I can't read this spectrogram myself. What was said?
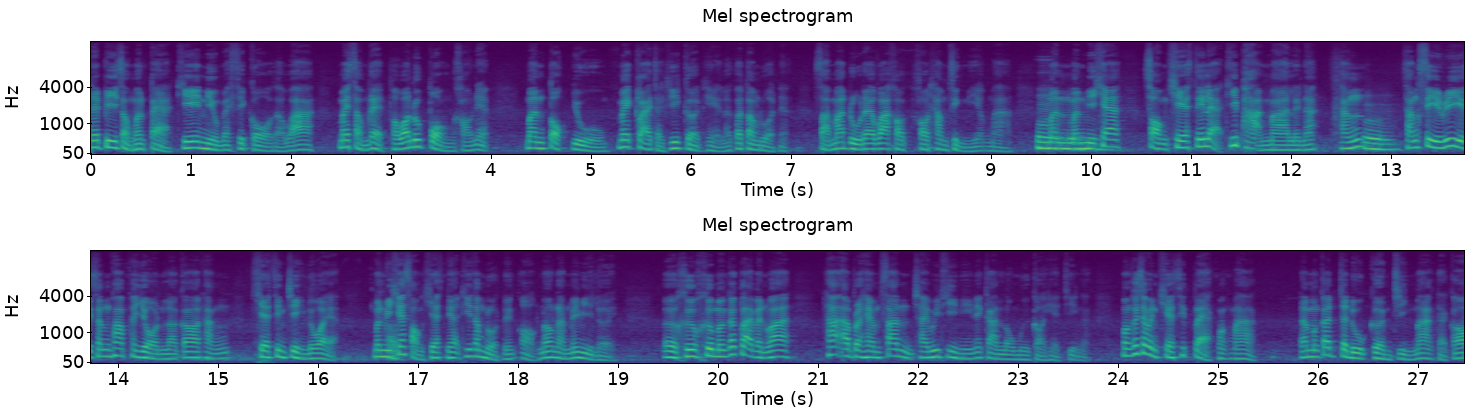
ในปี 2008 ที่นิวเม็กซิโกแต่ว่าไม่สำเร็จเพราะว่าลูกโป่งของเขาเนี่ยมันตกอยู่ไม่ไกลจากที่เกิดเหตุแล้วก็ตำรวจเนี่ย สามารถรู้ได้ว่าเขาเขาทำสิ่งนี้ออกมาอืมมันมันมีแค่2เคสนี่แหละที่ผ่านมาเลยนะ ทั้งอืมทั้งซีรีส์ทั้งภาพยนตร์แล้วก็ทั้งเคสจริง ๆ ด้วยอะมันมีแค่2เคสเนี้ยที่ตำรวจนึกออกนอกนั้นไม่มีเลยเออคือคือมันก็กลายเป็นว่าถ้าอับราฮัมสันใช้วิธีนี้ในการลงมือก่อเหตุจริงอะมันก็จะเป็นเคสที่แปลกมากๆ แล้วมันก็จะดูเกินจริงมาก แต่ก็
